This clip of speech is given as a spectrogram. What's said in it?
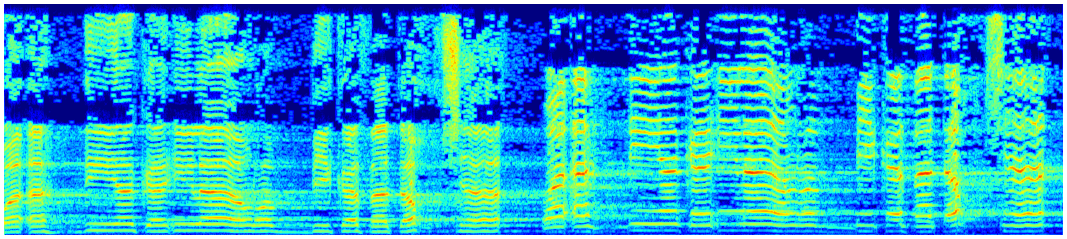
وأهديك إلى ربك فتخشى. وأهديك إلى ربك فتخشى.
